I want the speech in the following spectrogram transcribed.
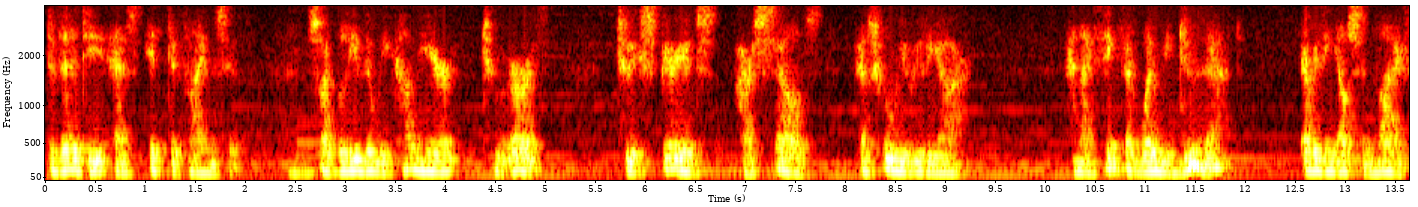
divinity as it defines it. Mm-hmm. So I believe that we come here to earth to experience ourselves as who we really are. And I think that when we do that, everything else in life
